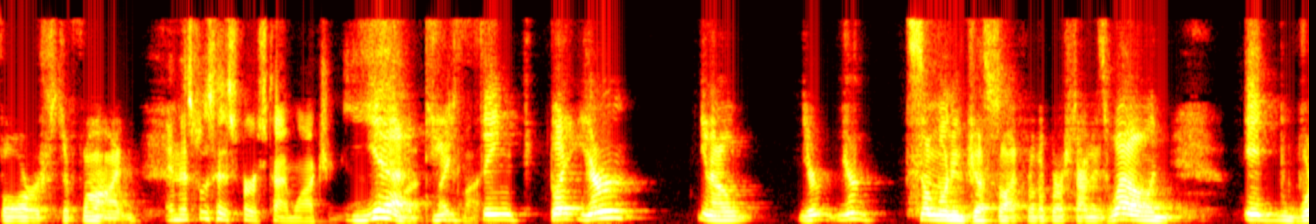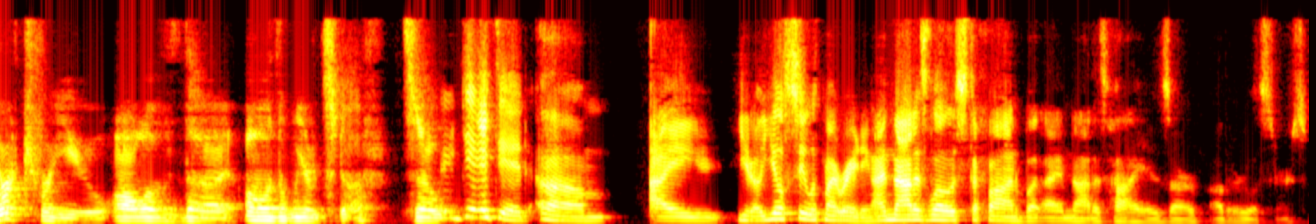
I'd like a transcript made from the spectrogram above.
for Stefan. And this was his first time watching it. Yeah. But Do you like mine. think? But you're, you know, you're you're someone who just saw it for the first time as well, and it worked for you. All of the all of the weird stuff. So It, it did. Um, I, you know, you'll see with my rating. I'm not as low as Stefan, but I'm not as high as our other listeners.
